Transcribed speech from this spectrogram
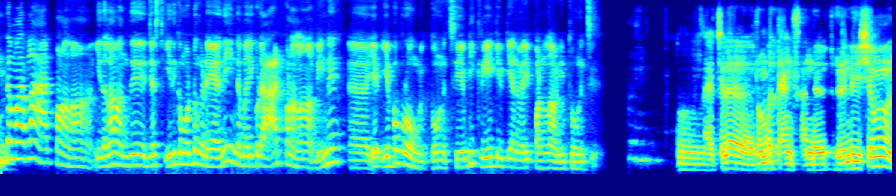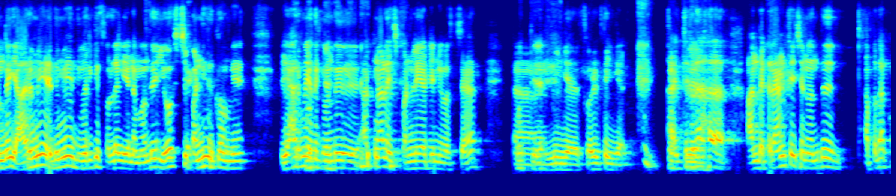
இந்த மாதிரிலாம் ஆட் பண்ணலாம். இதெல்லாம் வந்து ஜஸ்ட் இதுக்கு மட்டும் கிடையாது. இந்த மாதிரி கூட ஆட் பண்ணலாம் அப்படின்னு எப்ப ப்ரோ உங்களுக்கு தோணுச்சு? எப்படி கிரியேட்டிவிட்டி அந்த மாதிரி பண்ணலாம் அப்படின்னு தோணுச்சு? ஆக்சுவலா ரொம்ப தேங்க்ஸ் அந்த ரெண்டு விஷயமும் வந்து யாருமே எதுவுமே இது வரைக்கும் சொல்லலையே. நம்ம வந்து யோசிச்சு பண்ணிருக்கோமே யாருமே இதுக்கு வந்து அக்னாலேஜ் பண்ணலையே அப்படின்னு யோசிச்சேன். நீங்க சொல்லிட்டீங்க. ஆக்சுவலா அந்த டிரான்ஸ்லேஷன் வந்து அப்பதான்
